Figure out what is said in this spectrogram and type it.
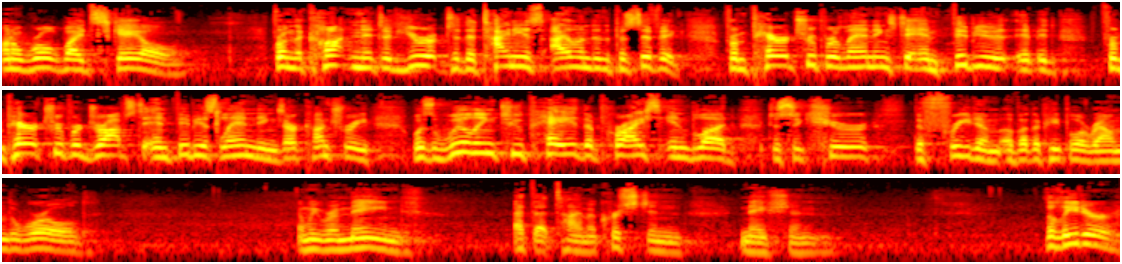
on a worldwide scale. From the continent of Europe to the tiniest island in the Pacific, from paratrooper landings to amphibious, from paratrooper drops to amphibious landings, our country was willing to pay the price in blood to secure the freedom of other people around the world. And we remained at that time a Christian nation. The leader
